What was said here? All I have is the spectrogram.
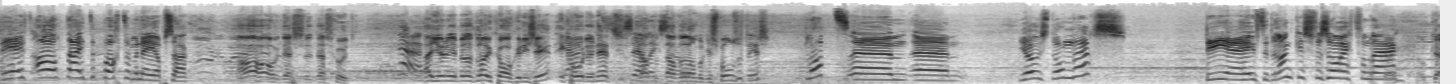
Die heeft altijd de portemonnee op zak. Oh, dat is, dat is goed. Ja. Nou, jullie hebben dat leuk georganiseerd. Ik Ja, hoorde net dat, het- dat zo. het allemaal gesponsord is. Klopt. Ehm, ehm, Joost Donders. Die eh, heeft de drankjes verzorgd vandaag. Oké.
